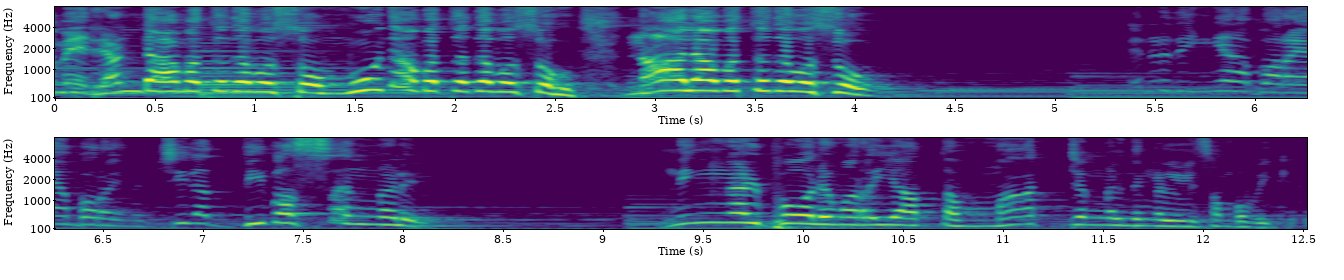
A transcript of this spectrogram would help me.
അമ്മേ രണ്ടാമത്തെ ദിവസവും മൂന്നാമത്തെ ദിവസവും നാലാമത്തെ ദിവസവും. എന്നിട്ട് ഇങ്ങനെ പറയാൻ പറയുന്നു ചില ദിവസങ്ങളിൽ നിങ്ങൾ പോലും അറിയാത്ത മാറ്റങ്ങൾ നിങ്ങളിൽ സംഭവിക്കും.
